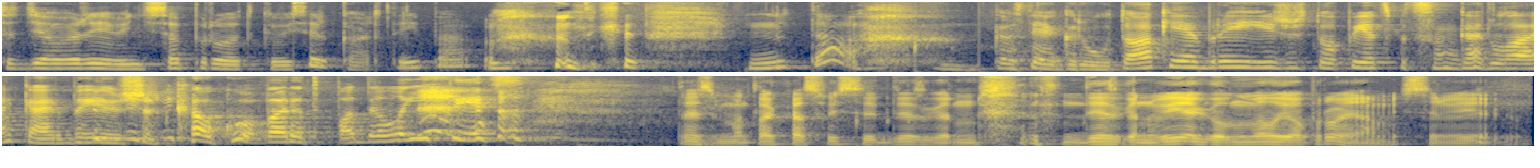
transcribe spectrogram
tad jau arī viņi saprot, ka viss ir kārtībā. nu, tā. Kas tie grūtākie brīži, to 15 gadu laikā ir bijuši, ar kaut ko varat padalīties? Nezinu, man liekas, viss ir diezgan, diezgan viegli, un vēl joprojām viss ir viegli.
